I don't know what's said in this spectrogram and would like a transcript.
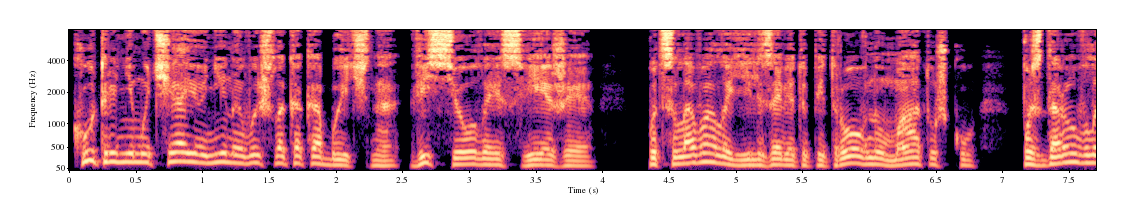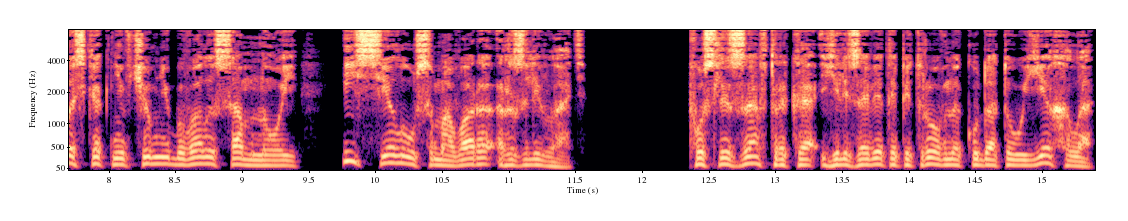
К утреннему чаю Нина вышла, как обычно, веселая, свежая, поцеловала Елизавету Петровну, матушку, поздоровалась, как ни в чем не бывало, со мной и села у самовара разливать. После завтрака Елизавета Петровна куда-то уехала,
